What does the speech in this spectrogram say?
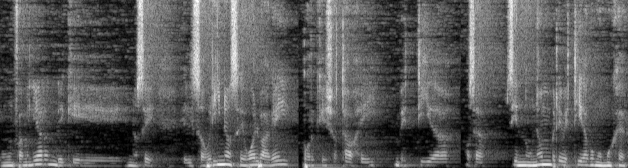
un familiar, de que, no sé, el sobrino se vuelva gay porque yo estaba ahí vestida, o sea, siendo un hombre vestida como mujer.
